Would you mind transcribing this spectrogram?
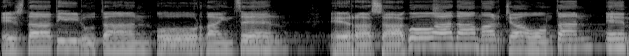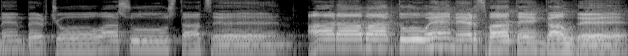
ez da dirutan ordaintzen, errazagoa da martxa hontan, hemen bertsoa sustatzen. Arabak duen ertz baten gaude,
